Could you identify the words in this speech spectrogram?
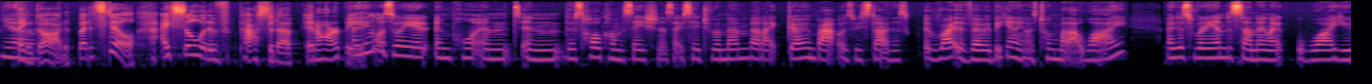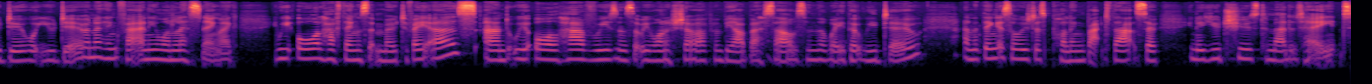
Yeah. Thank God. But it's still, I still would have passed it up in a heartbeat. I think what's really important in this whole conversation is, like I say, to remember, like going back as we started this right at the very beginning, I was talking about that why and just really understanding like why you do what you do. And I think for anyone listening, like we all have things that motivate us and we all have reasons that we want to show up and be our best selves in the way that we do. And I think it's always just pulling back to that. So, you know, you choose to meditate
